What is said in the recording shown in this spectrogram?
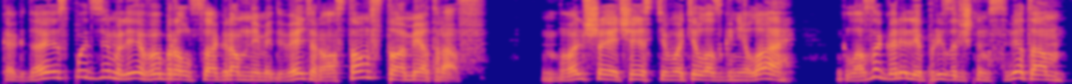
когда из-под земли выбрался огромный медведь ростом в 100 метров. Большая часть его тела сгнила, глаза горели призрачным светом,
